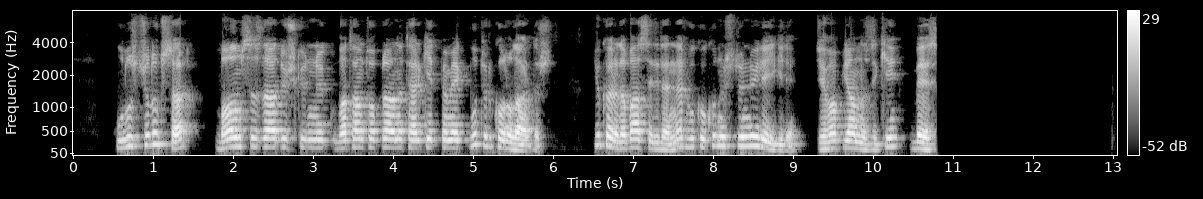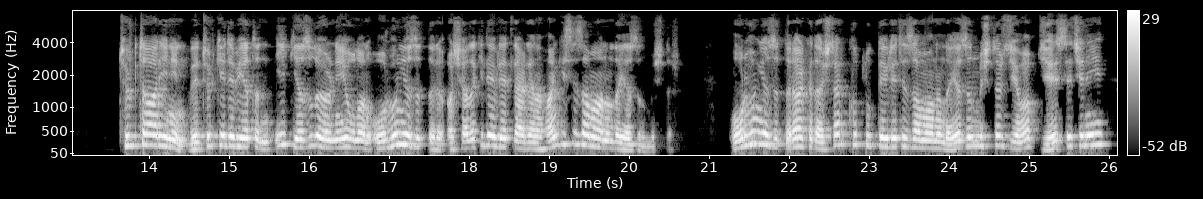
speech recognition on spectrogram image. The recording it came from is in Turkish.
Ulusçuluksa bağımsızlığa düşkünlük, vatan toprağını terk etmemek bu tür konulardır. Yukarıda bahsedilenler hukukun üstünlüğüyle ilgili. Cevap yalnız 2 B. Türk tarihinin ve Türk edebiyatının ilk yazılı örneği olan Orhun yazıtları aşağıdaki devletlerden hangisi zamanında yazılmıştır? Orhun yazıtları arkadaşlar Kutluk Devleti zamanında yazılmıştır. Cevap C seçeneği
